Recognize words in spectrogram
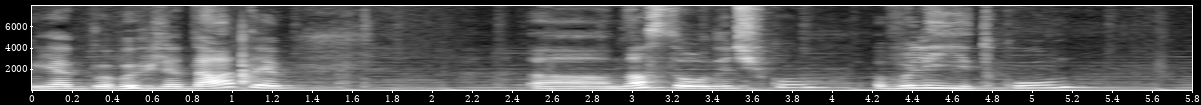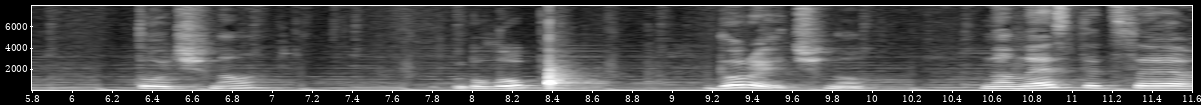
якби виглядати на сонечку, влітку. Точно було б доречно нанести це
